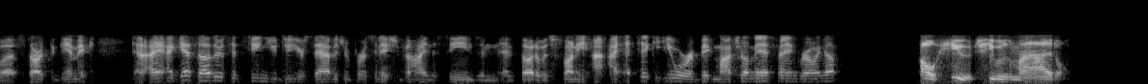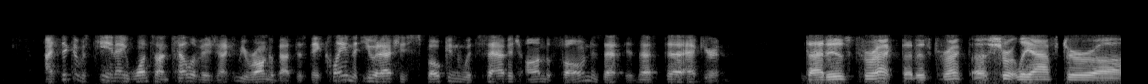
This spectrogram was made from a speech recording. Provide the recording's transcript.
uh, start the gimmick. I, I guess others had seen you do your Savage impersonation behind the scenes and, and thought it was funny. I, I take it you were a big Macho Man fan growing up. Oh, huge! He was my idol. I think it was TNA once on television. I could be wrong about this. They claimed that you had actually spoken with Savage on the phone. Is that is that uh, accurate? That is correct. That is correct. Uh, shortly after uh,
